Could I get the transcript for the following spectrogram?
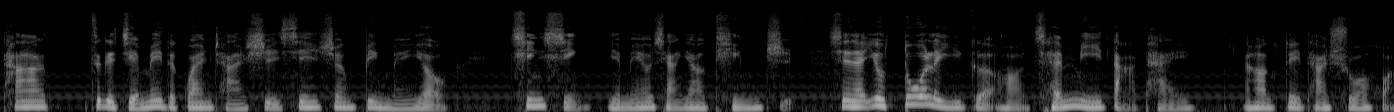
她这个姐妹的观察是，先生并没有清醒，也没有想要停止。现在又多了一个哈，沉迷打牌，然后对他说谎，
